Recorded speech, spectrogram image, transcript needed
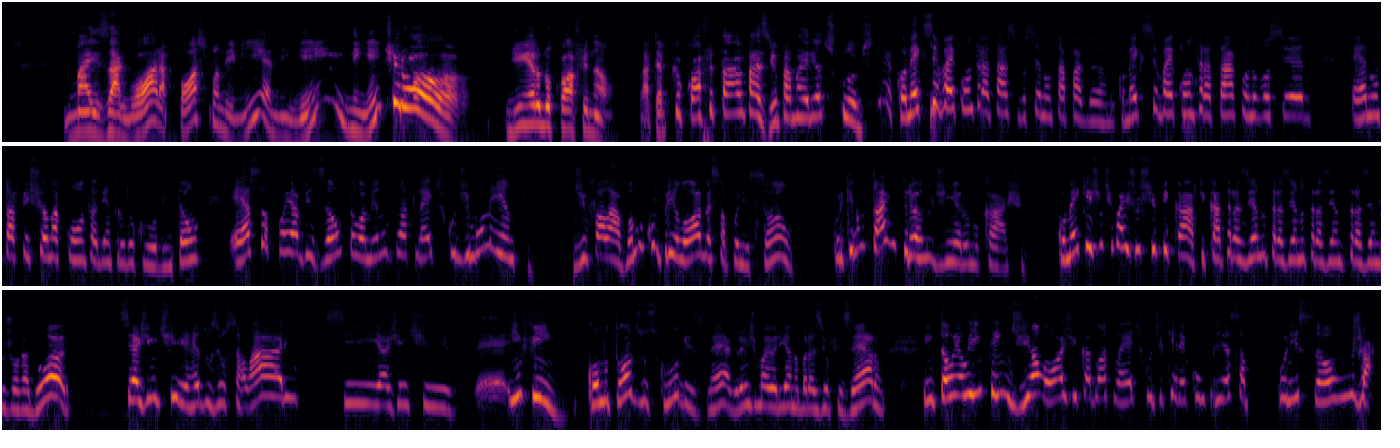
Mas agora, pós-pandemia, ninguém, ninguém tirou dinheiro do cofre, não. Até porque o cofre está vazio para a maioria dos clubes. É, como é que você vai contratar se você não está pagando? Como é que você vai contratar quando você é, não está fechando a conta dentro do clube? Então, essa foi a visão, pelo menos, do Atlético de momento de falar, vamos cumprir logo essa punição, porque não está entrando dinheiro no caixa. Como é que a gente vai justificar ficar trazendo, trazendo, trazendo, trazendo o jogador, se a gente reduzir o salário, se a gente, é, enfim, como todos os clubes, né, a grande maioria no Brasil fizeram. Então eu entendi a lógica do Atlético de querer cumprir essa punição já.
